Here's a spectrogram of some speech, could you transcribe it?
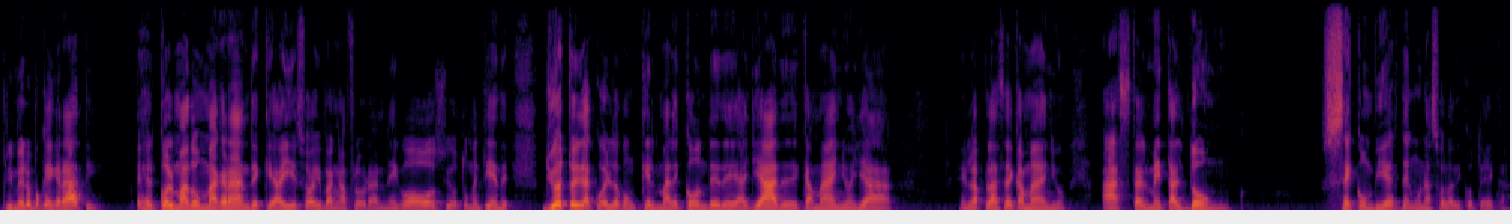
Primero porque es gratis. Es el colmadón más grande que hay. Eso ahí van a aflorar negocios. ¿Tú me entiendes? Yo estoy de acuerdo con que el malecón desde allá, desde Camaño, allá, en la plaza de Camaño, hasta el Metaldón, se convierte en una sola discoteca.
